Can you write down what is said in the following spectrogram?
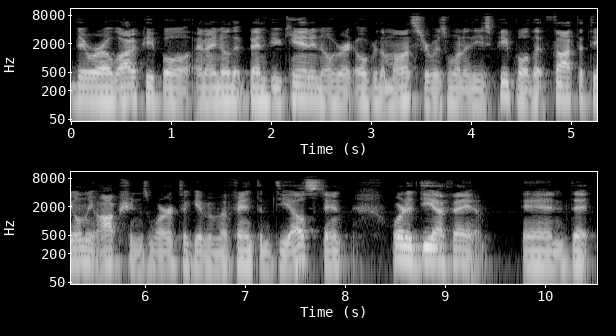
there were a lot of people, and I know that Ben Buchanan over at Over the Monster was one of these people that thought that the only options were to give him a phantom DL stint or to DFA him, and that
